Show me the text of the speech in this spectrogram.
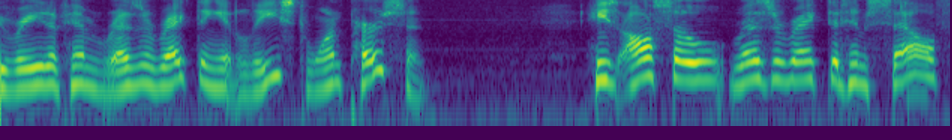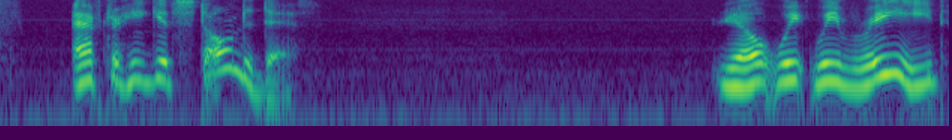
read of him resurrecting at least one person. He's also resurrected himself after he gets stoned to death. You know, we, we read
